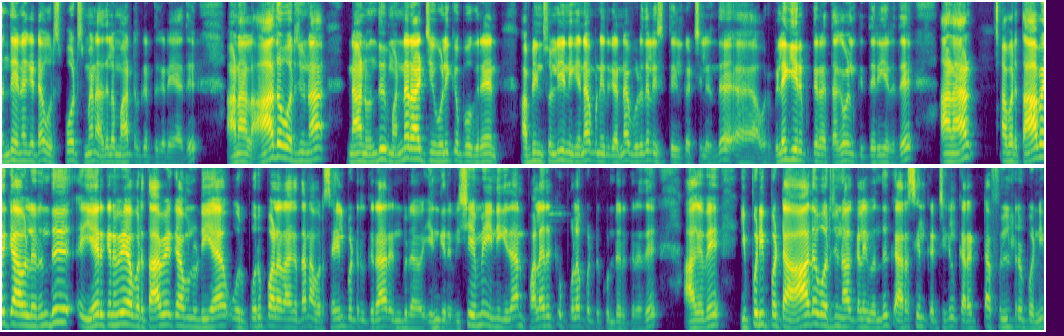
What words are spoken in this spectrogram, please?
வந்து என்ன கேட்டால் ஒரு ஸ்போர்ட்ஸ் மேன் அதில் மாற்றுக்கிறது கிடையாது. ஆனால் ஆதவ் அர்ஜுனா நான் வந்து மன்னராட்சியை ஒழிக்கப் போகிறேன் அப்படின்னு சொல்லி இன்றைக்கி என்ன பண்ணியிருக்காருன்னா விடுதலை சிறுத்தைகள் கட்சியிலேருந்து அவர் விலகி இருக்கிற தகவலுக்கு தெரிகிறது. ஆனால் அவர் தாவேக்காவிலிருந்து ஏற்கனவே அவர் தாவேக்காவினுடைய ஒரு பொறுப்பாளராகத்தான் அவர் செயல்பட்டிருக்கிறார் என்கிற என்கிற விஷயமே இன்னைக்கு தான் பலருக்கு புலப்பட்டு கொண்டிருக்கிறது. ஆகவே இப்படிப்பட்ட ஆதவ அர்ஜுனாக்களை வந்து அரசியல் கட்சிகள் கரெக்டாக ஃபில்டர் பண்ணி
